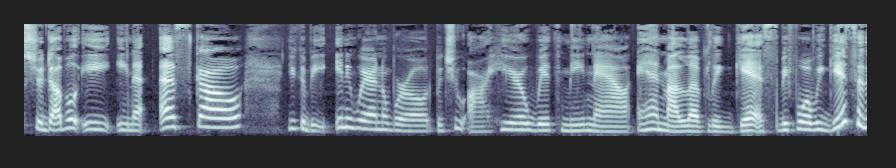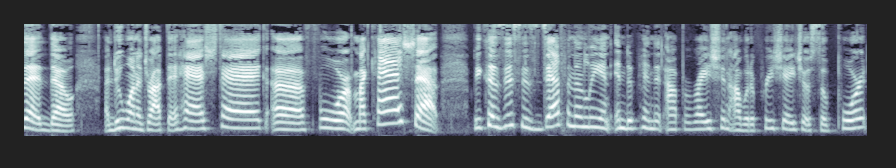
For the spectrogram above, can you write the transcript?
Host, your double E, Ena Esco. You could be anywhere in the world, but you are here with me now and my lovely guests. Before we get to that, though, I do want to drop that hashtag uh, for my Cash App because this is definitely an independent operation. I would appreciate your support.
